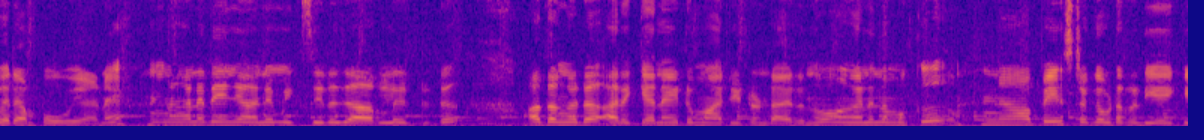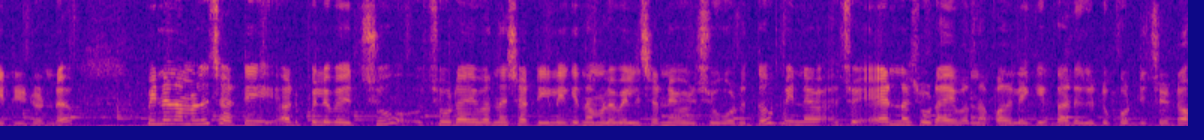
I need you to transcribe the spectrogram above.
വരാൻ പോവുകയാണ്. അങ്ങനെ ദേ ഞാൻ മിക്സിയുടെ ജാറിൽ ഇട്ടിട്ട് അതങ്ങോട്ട് അരയ്ക്കാനായിട്ട് മാറ്റിയിട്ടുണ്ടായിരുന്നു. അങ്ങനെ നമുക്ക് പേസ്റ്റൊക്കെ ഇവിടെ റെഡിയായി കിട്ടിയിട്ടുണ്ട്. പിന്നെ നമ്മൾ ചട്ടി അടുപ്പിൽ വെച്ചു. ചൂടായി വന്ന ചട്ടിയിലേക്ക് നമ്മൾ വെളിച്ചെണ്ണ ഒഴിച്ചു കൊടുത്തു. പിന്നെ എണ്ണ ചൂടായി വന്നപ്പോൾ അതിലേക്ക് കടുകിട്ട് പൊട്ടിച്ചിട്ടോ.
